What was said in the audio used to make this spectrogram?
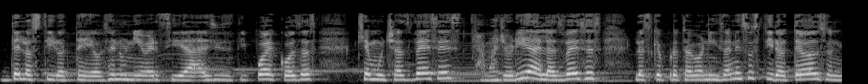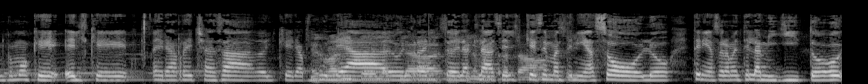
de los tiroteos en universidades y ese tipo de cosas, que muchas veces, la mayoría de las veces, los que protagonizan esos tiroteos son como que el que era rechazado, el que era El rarito de la buleado, el rarito de la clase, el que se mantenía solo, tenía solamente el amiguito,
